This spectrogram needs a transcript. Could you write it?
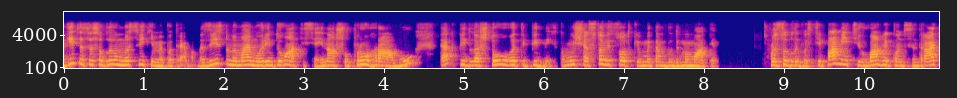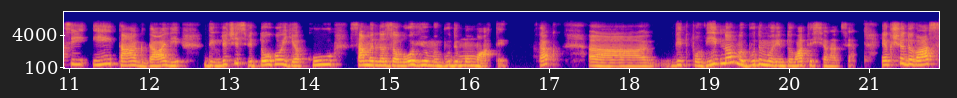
діти з особливими освітніми потребами. Звісно, ми маємо орієнтуватися і нашу програму так підлаштовувати під них, тому що 100% ми там будемо мати. Особливості пам'яті, уваги, концентрації і так далі, дивлячись від того, яку саме нозологію ми будемо мати. Так? Відповідно, ми будемо орієнтуватися на це. Якщо до вас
